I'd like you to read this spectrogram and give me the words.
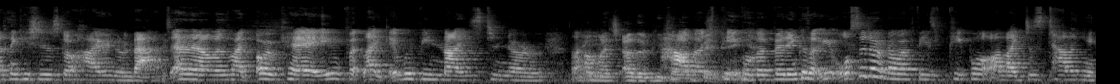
I think you should just go higher than that. And then I was like, okay, but like it would be nice to know like how much other people how are much bidding. people are bidding. Because you also don't know if these people are like just telling you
